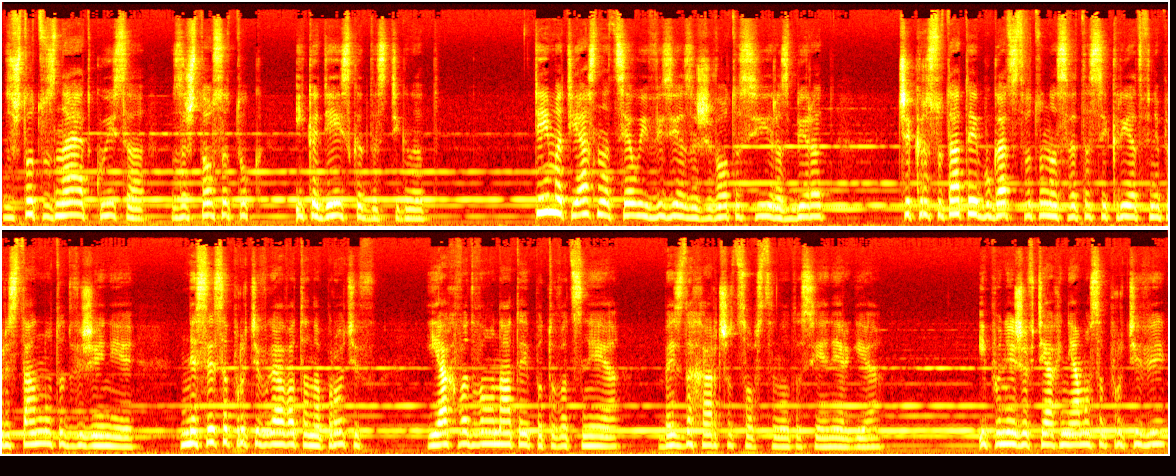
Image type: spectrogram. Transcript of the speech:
защото знаят кои са, защо са тук и къде искат да стигнат. Те имат ясна цел и визия за живота си и разбират, че красотата и богатството на света се крият в непрестанното движение, не се съпротивляват, а напротив, яхват вълната и пътуват с нея, без да харчат собствената си енергия. И понеже в тях няма съпротиви,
